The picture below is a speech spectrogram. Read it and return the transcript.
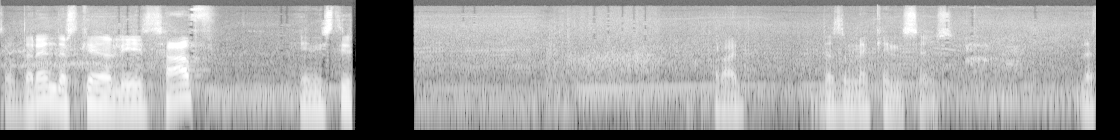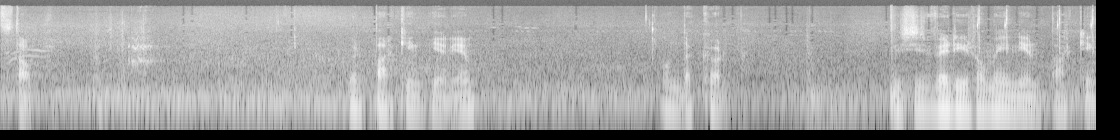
So the render scale is half, and it's still. Right. Doesn't make any sense. Let's stop. We're parking here, yeah? On the curb. This is very Romanian parking.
